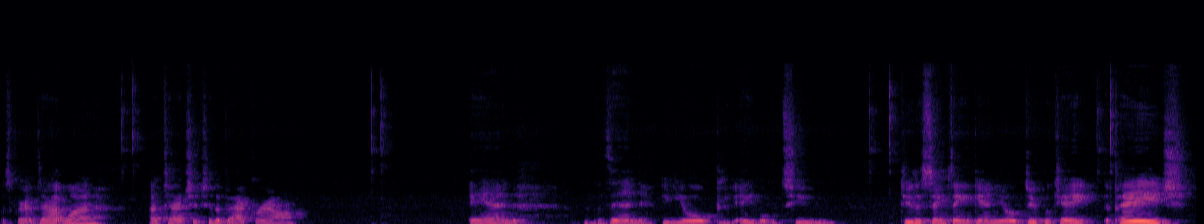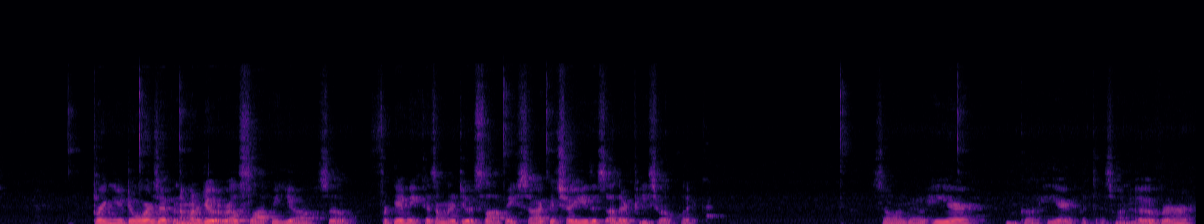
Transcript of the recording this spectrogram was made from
Let's grab that one, attach it to the background and then you'll be able to do the same thing again. You'll duplicate the page, bring your doors open. I'm going to do it real sloppy, y'all. So forgive me because I'm going to do it sloppy. So I could show you this other piece real quick. So I'm going to go here, go here, put this one over.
